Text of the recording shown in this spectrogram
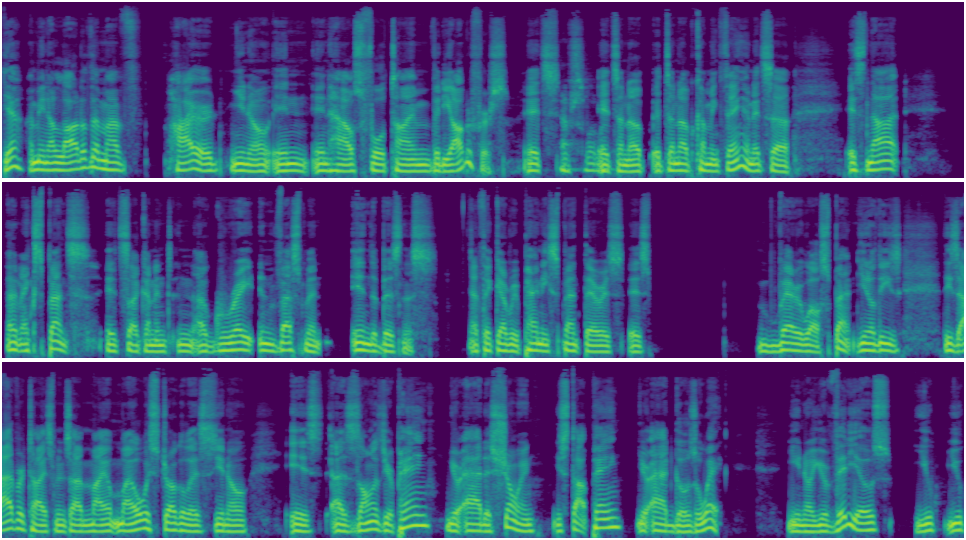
Yeah, I mean, a lot of them have hired, you know, in in house full time videographers. It's absolutely it's an up it's an upcoming thing, and it's a it's not an expense. It's like an a great investment in the business. I think every penny spent there is is very well spent. You know these these advertisements. I, my my always struggle is you know is as long as you're paying, your ad is showing. You stop paying, your ad goes away. You know your videos. You you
